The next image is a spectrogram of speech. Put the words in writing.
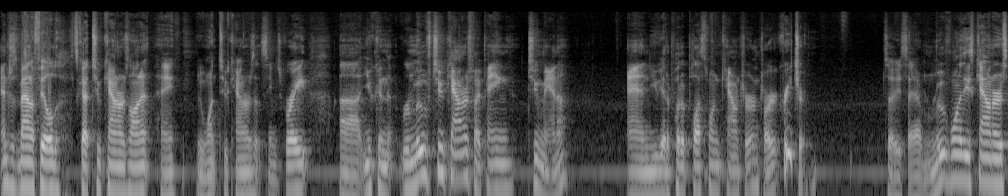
enters the battlefield. It's got two counters on it. Hey, we want two counters. That seems great. Uh, you can remove two counters by paying two mana and you get to put a plus one counter on target creature. So you say, I'm remove one of these counters,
